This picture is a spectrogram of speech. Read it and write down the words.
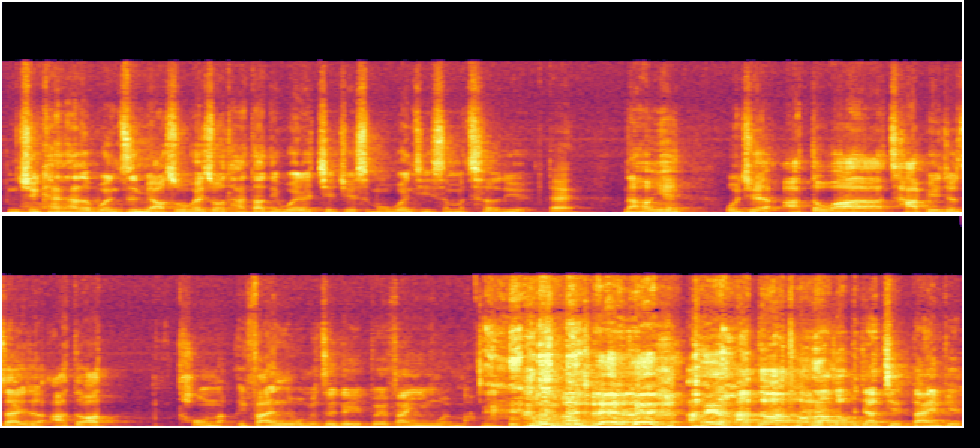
你去看它的文字描述，会说它到底为了解决什么问题、什么策略。对。然后，因为我觉得阿多啊，差别就在于说阿多啊头脑，反正我们这个也不会翻英文嘛。阿多啊头脑都比较简单一点，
